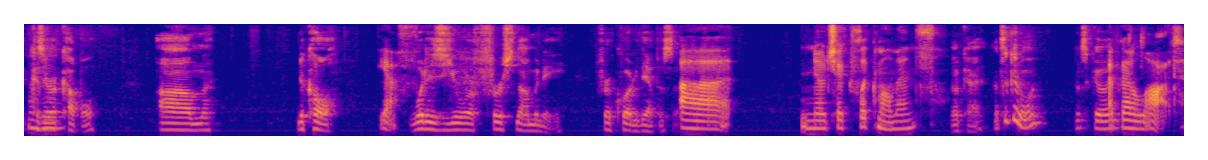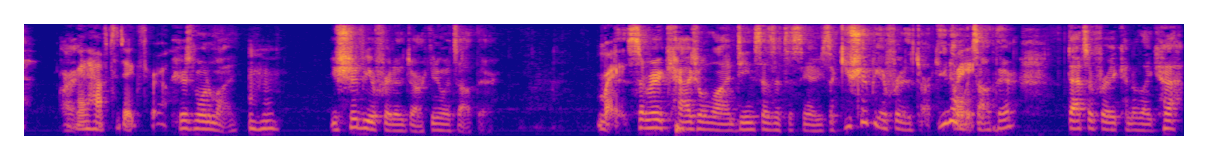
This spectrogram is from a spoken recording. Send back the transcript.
because there are a couple. Um, Nicole, Yes. what is your first nominee for quote of the episode? Uh, no chick flick moments. okay, that's a good one. That's good. I've got a lot. All We're going to have to dig through. here's one of mine. hmm You should be afraid of the dark. You know what's out there. Right. It's a very casual line. Dean says it to Sam. He's like, "You should be afraid of the dark. You know Right. what's out there." That's a very kind of like, "Ha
